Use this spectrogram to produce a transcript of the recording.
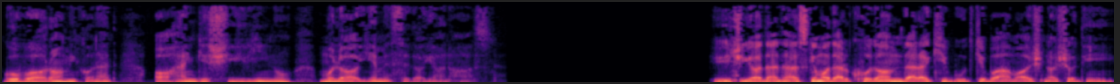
گوارا می کند آهنگ شیرین و ملایم صدایان هاست. هیچ یادت هست که ما در کدام درکی بود که با هم آشنا شدیم؟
